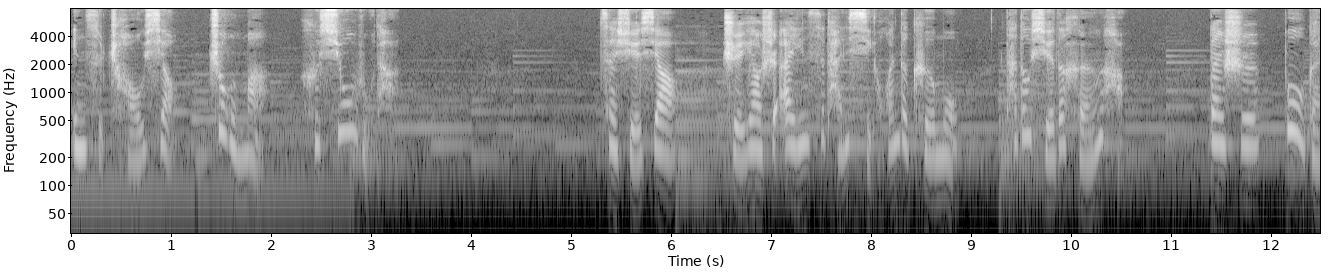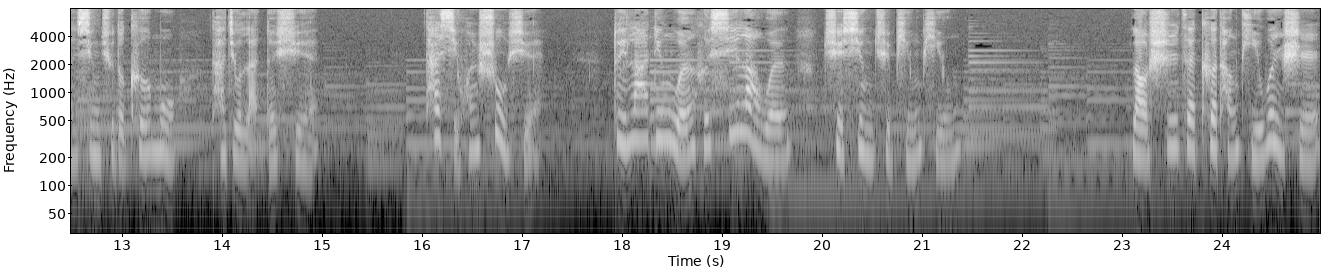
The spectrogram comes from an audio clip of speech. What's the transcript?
因此嘲笑、咒骂和羞辱他。在学校，只要是爱因斯坦喜欢的科目，他都学得很好，但是不感兴趣的科目。他就懒得学。他喜欢数学，对拉丁文和希腊文却兴趣平平。老师在课堂提问时，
